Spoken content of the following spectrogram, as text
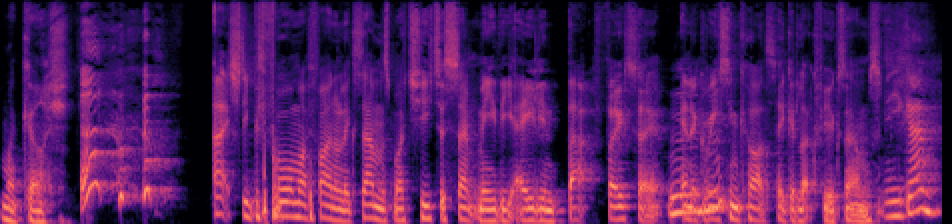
my gosh. Actually, before my final exams, my tutor sent me the alien bat photo mm-hmm. in a mm-hmm. greeting card to say good luck for your exams. There you go.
